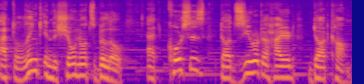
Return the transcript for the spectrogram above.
at the link in the show notes below at courses.zerotohired.com.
